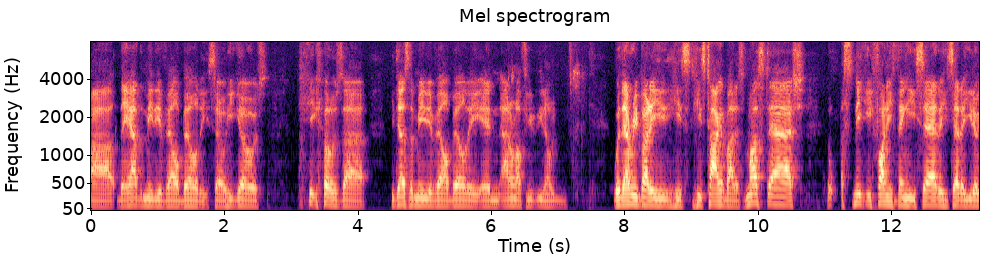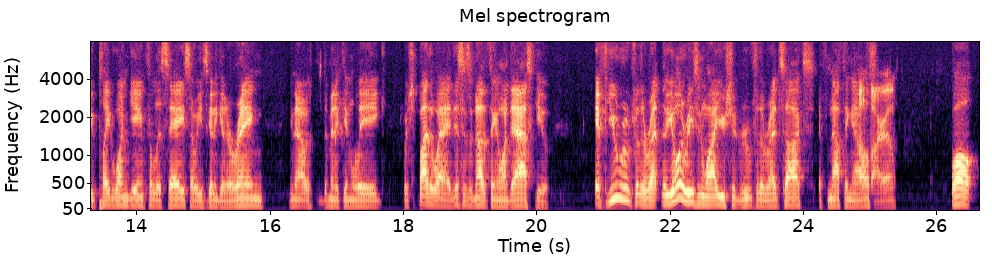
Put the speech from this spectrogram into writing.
uh, they have the media availability. So he goes, he goes, uh, he does the media availability, and I don't know if you, you know, with everybody, he's he's talking about his mustache. A sneaky, funny thing he said. He said, you know, he played one game for Licey, so he's going to get a ring. You know, Dominican League. Which, by the way, this is another thing I wanted to ask you. If you root for the Red, the only reason why you should root for the Red Sox, if nothing else, Alfaro. well,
